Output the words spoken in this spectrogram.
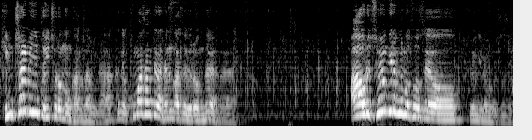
김철민님도 2천 원 너무 감사합니다. 근데 코마 상태가 되는 것 같아요, 여러분들. 예. 아 우리 조용기 형님 어서 오세요. 조용기 형님 어서 오세요.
